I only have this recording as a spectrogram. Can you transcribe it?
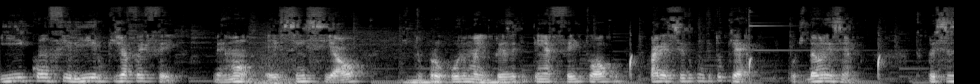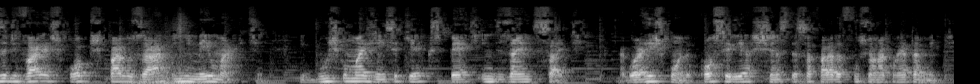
e conferir o que já foi feito. Meu irmão, é essencial que tu procure uma empresa que tenha feito algo parecido com o que tu quer. Vou te dar um exemplo. Tu precisa de várias copies para usar em e-mail marketing e busca uma agência que é expert em design de site. Agora responda, qual seria a chance dessa parada funcionar corretamente?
